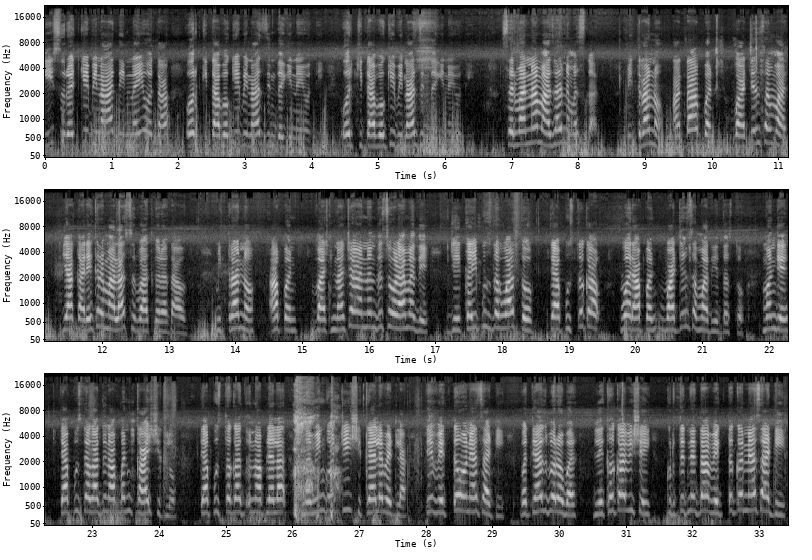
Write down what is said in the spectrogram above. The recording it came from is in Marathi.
कि सूरज के बिना दिन नहीं होता और किताबों के बिना जिंदगी नहीं होती और किताबों के बिना जिंदगी नाही होती। सर्वांना माझा नमस्कार. मित्रांनो आता आपण वाचन संवाद या कार्यक्रमाला सुरुवात करत आहोत. मित्रांनो आपण वाचनाच्या आनंद सोहळ्यामध्ये जे काही पुस्तक वाचतो त्या पुस्तकावर आपण वाचन संवाद घेत असतो. म्हणजे त्या पुस्तकातून आपण काय शिकलो? त्या पुस्तकातून आपल्याला नवीन गोष्टी शिकायला भेटल्या. ते व्यक्त होण्यासाठी व त्याचबरोबर लेखकाविषयी कृतज्ञता व्यक्त करण्यासाठी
